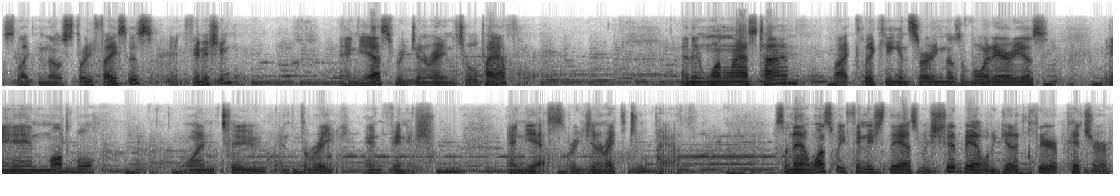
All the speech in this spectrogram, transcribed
Selecting those three faces and finishing. And yes, regenerating the toolpath. And then one last time, right clicking, inserting those avoid areas and multiple, one, two, and three, and finish. And yes, regenerate the toolpath. So now once we finish this, we should be able to get a clearer picture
